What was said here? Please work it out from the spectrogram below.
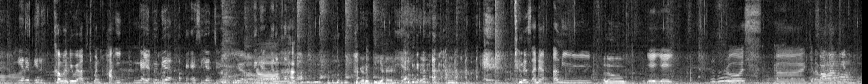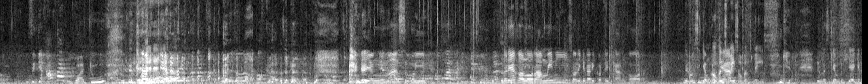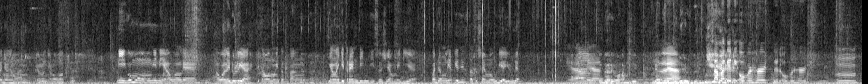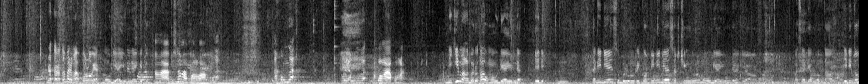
kalau di WA tuh cuman HI enggak Iya. itu dia pakai Asia cuy. Iya. tiga Oh, karakter doang. Tiga rupiah ya. iya. Terus ada Aldi. Halo. yeay yeay terus eh, kita mau ngomongin sejak kapan? Waduh. Ada yang masuk nih sorry ya kalau rame nih soalnya kita recordnya di kantor. Dan masih jam kerja. open space open space. Dan masih jam kerja kita nyolong nyolong nyolong waktu. Nih gue mau ngomongin nih awalnya awalnya dulu ya. Kita ngomongin tentang yang lagi trending di sosial media. Pada ngeliat gak sih statusnya mau di Ayunda? Ya lihat. Kan dari orang sih. Lihat dari ya. sama dari overheard dari overheard. Hmm, rata-rata pada nggak follow ya mau di Ayunda gitu? Ah nggak abisnya nggak follow aku aku enggak. Oh ya aku enggak. Aku nggak aku nggak Diki malah baru tahu mau di Ayunda ya Dik. Tadi dia sebelum record ini dia searching dulu mau di Ayunda ya ampun. masih ada yang belum tahu. Jadi tuh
